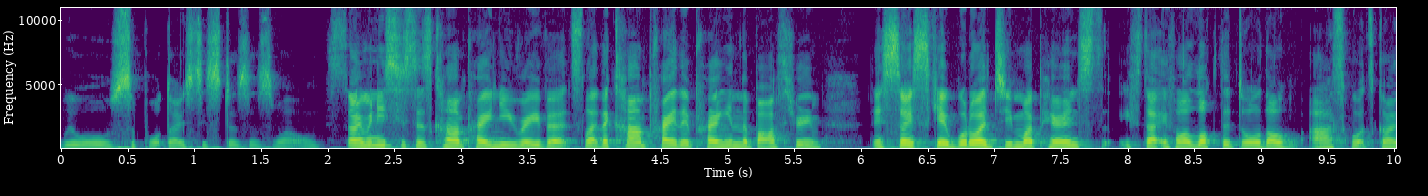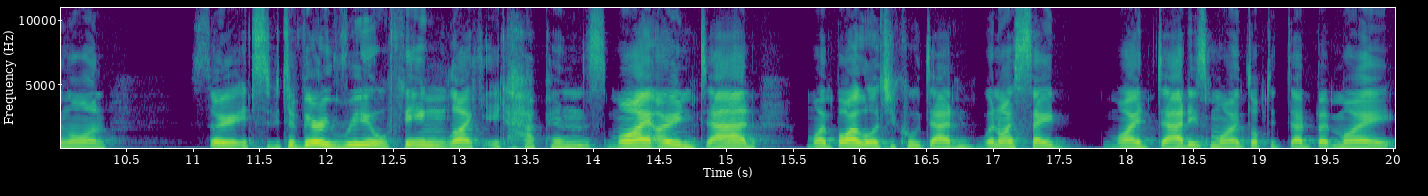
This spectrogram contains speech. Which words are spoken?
we will support those sisters as well. So many sisters can't pray new reverts. Like they can't pray, they're praying in the bathroom. They're so scared. What do I do? My parents, if that, if I lock the door, they'll ask what's going on. So it's it's a very real thing. Like it happens. My own dad, my biological dad, when I say my dad is my adopted dad, but my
